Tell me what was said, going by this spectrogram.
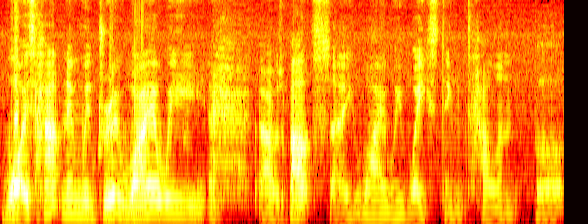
what is happening with Drew? Why are we? I was about to say, why are we wasting talent? But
